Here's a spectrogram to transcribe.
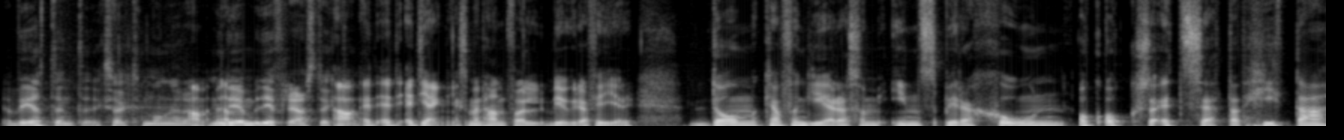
Jag vet inte exakt hur många det är, Ja, men det är, det är flera stycken. Ja, ett, ett, ett gäng, liksom en handfull biografier. De kan fungera som inspiration och också ett sätt att hitta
